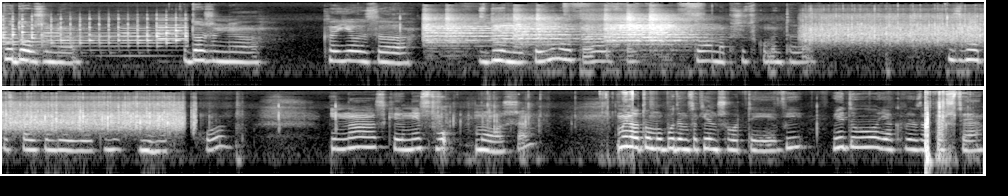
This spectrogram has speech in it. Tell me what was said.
продовження, продовження кар'єри за збірну України, то, то, то напишіть в коментарях. Зміти з Харікін І нас керівництво може. Ми на тому будемо закінчувати ві- відео, як ви захочете,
